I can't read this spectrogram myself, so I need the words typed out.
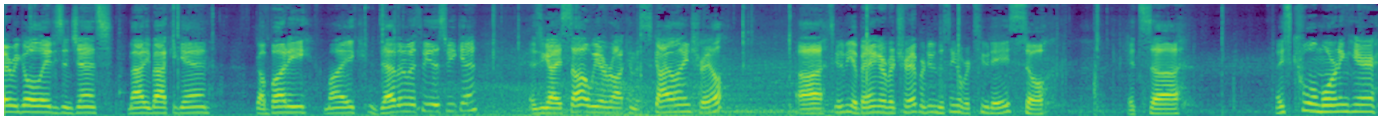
Oh, here we go, ladies and gents. Matty back again. Got Buddy, Mike, Devin with me this weekend. As you guys saw, we are rocking the Skyline Trail. Uh, it's gonna be a banger of a trip. We're doing this thing over two days, so it's a uh, nice cool morning here.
